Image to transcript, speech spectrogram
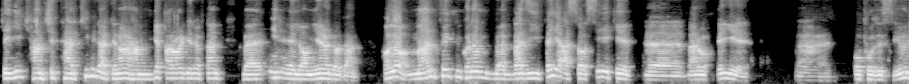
که یک همچه ترکیبی در کنار همدیگه قرار گرفتن و این اعلامیه رو دادن. حالا من فکر می‌کنم وظیفه اساسی که بر عهده اپوزیسیون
